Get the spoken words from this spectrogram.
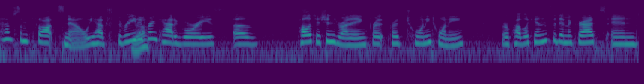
to have some thoughts now. We have three Yeah. different categories of politicians running for for 2020. Republicans, the Democrats, and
